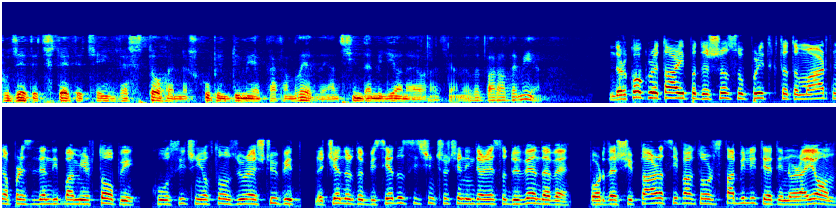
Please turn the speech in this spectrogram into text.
buxhetit të shtetit që investohen në Shkupin 2014 dhe janë qindra miliona euro që janë edhe paratë e mia. Ndërkohë kryetari i PDSH-së u prit këtë të martë nga presidenti Bamir Topi, ku siç njofton zyra e shtypit, në qendër të bisedës ishin çështje në interes të dy vendeve, por dhe shqiptarët si faktor stabiliteti në rajon.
